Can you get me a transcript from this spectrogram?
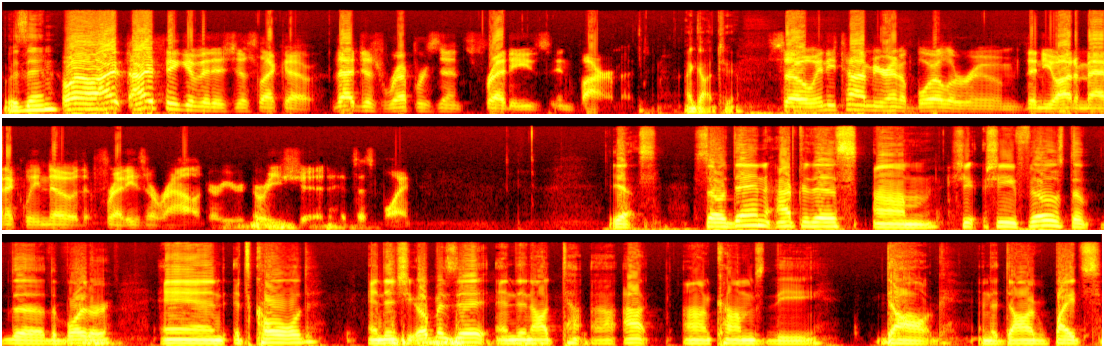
was in? Well, I, I think of it as just like a that just represents Freddy's environment. I got you. So anytime you're in a boiler room, then you automatically know that Freddy's around, or you or you should at this point. Yes. So then after this, um, she she fills the the the boiler and it's cold, and then she opens it, and then out uh, out uh, comes the dog, and the dog bites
